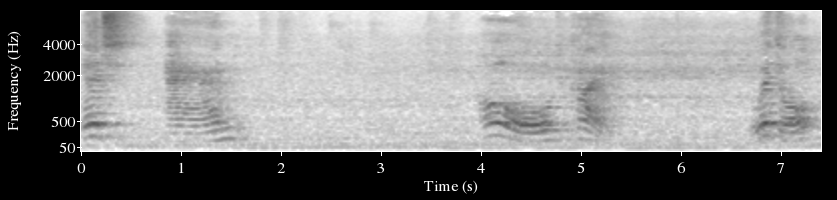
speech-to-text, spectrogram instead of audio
It's an old kite. Little,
